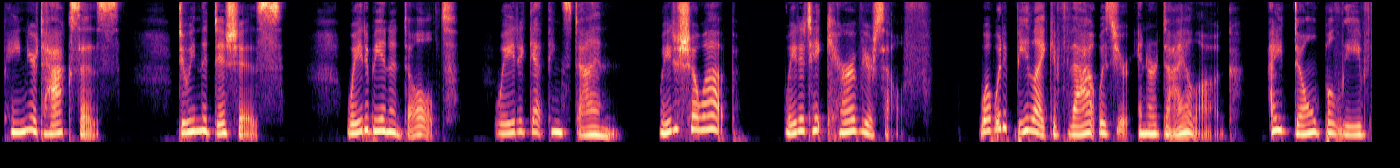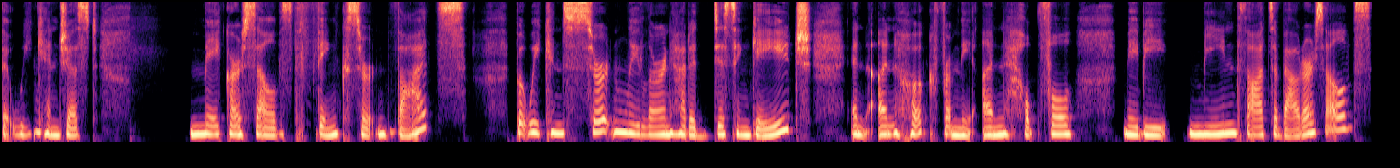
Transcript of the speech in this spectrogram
paying your taxes, doing the dishes, way to be an adult, way to get things done, way to show up, way to take care of yourself. What would it be like if that was your inner dialogue? I don't believe that we can just make ourselves think certain thoughts, but we can certainly learn how to disengage and unhook from the unhelpful, maybe mean thoughts about ourselves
